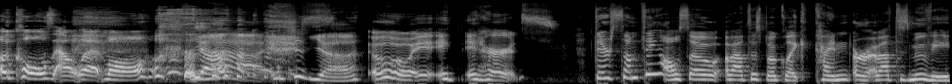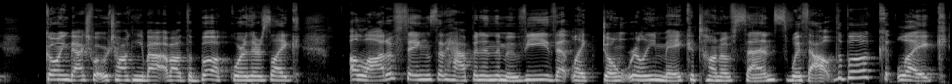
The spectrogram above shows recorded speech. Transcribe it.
a Kohl's outlet mall. yeah it's just Yeah. oh it, it, it hurts There's something also about this book, like kind or about this movie, going back to what we're talking about about the book, where there's like a lot of things that happen in the movie that like don't really make a ton of sense without the book. Like,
